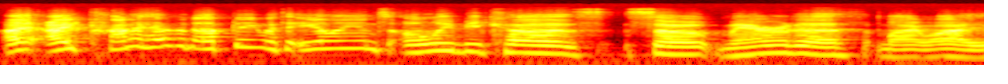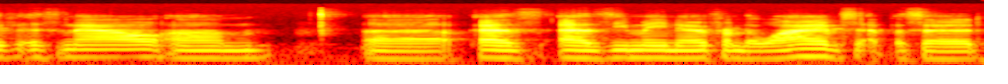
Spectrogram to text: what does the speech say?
I, I kind of have an update with aliens only because so Meredith, my wife, is now um uh as as you may know from the wives episode,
